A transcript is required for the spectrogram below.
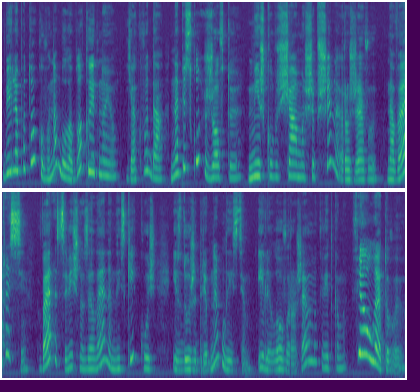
Біля потоку вона була блакитною, як вода, на піску жовтою, між кущами шипшини рожевою. На вересі верес вічно зелений низький кущ із дуже дрібним листям і лілово-рожевими квітками, фіолетовою.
